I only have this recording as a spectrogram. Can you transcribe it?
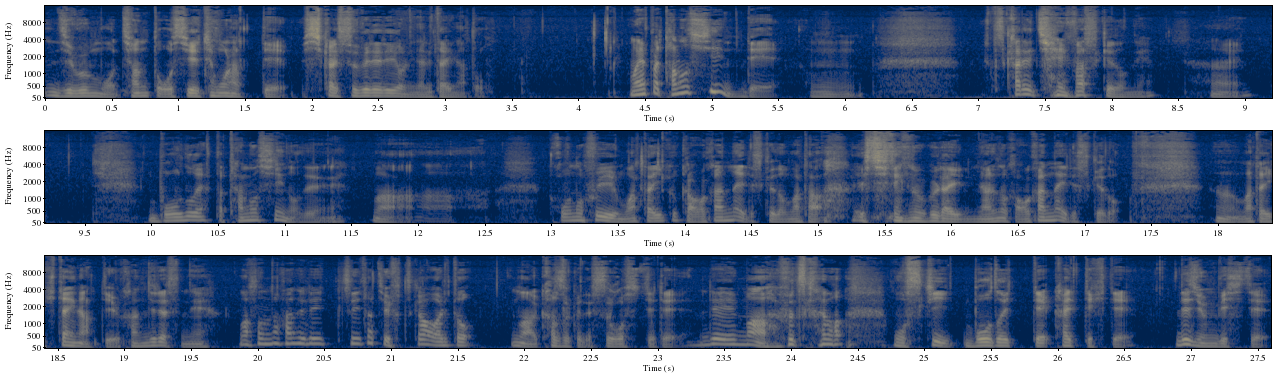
自分もちゃんと教えてもらってしっかり滑れるようになりたいなと、まあ、やっぱり楽しいんで、うん、疲れちゃいますけどね、はい、ボードやっぱ楽しいのでね。まあこの冬また行くか分かんないですけどまた 1年後ぐらいになるのか分かんないですけど、うん、また行きたいなっていう感じですね。まあそんな感じで1日2日は割とまあ家族で過ごしてて。でまあ2日はもうスキーボード行って帰ってきてで準備して。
